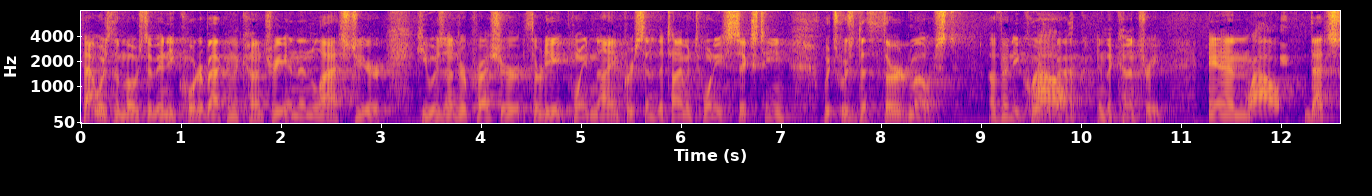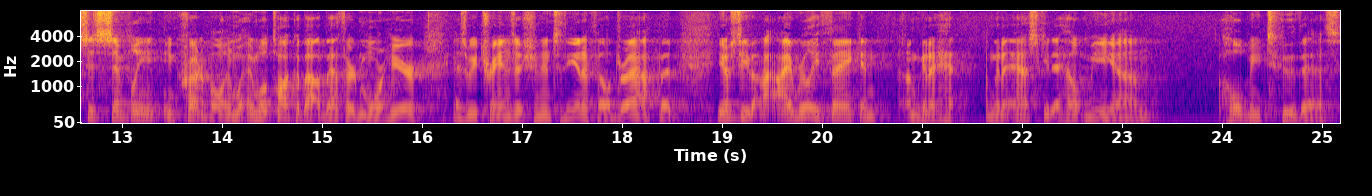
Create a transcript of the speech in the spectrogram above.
that was the most of any quarterback in the country and then last year he was under pressure 38.9% of the time in 2016 which was the third most of any quarterback wow. in the country and wow. that's just simply incredible. And, and we'll talk about Beathard more here as we transition into the NFL draft. But, you know, Steve, I, I really think, and I'm going to ha- I'm going to ask you to help me um, hold me to this.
